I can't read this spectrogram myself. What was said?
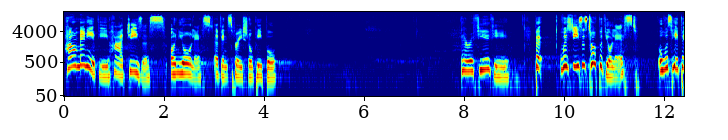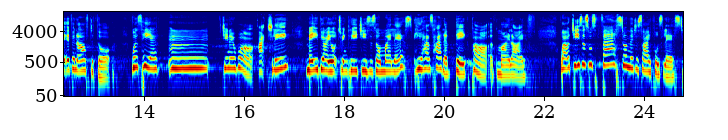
How many of you had Jesus on your list of inspirational people? There are a few of you. Was Jesus top of your list? Or was he a bit of an afterthought? Was he a, mm, do you know what? Actually, maybe I ought to include Jesus on my list. He has had a big part of my life. Well, Jesus was first on the disciples' list.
